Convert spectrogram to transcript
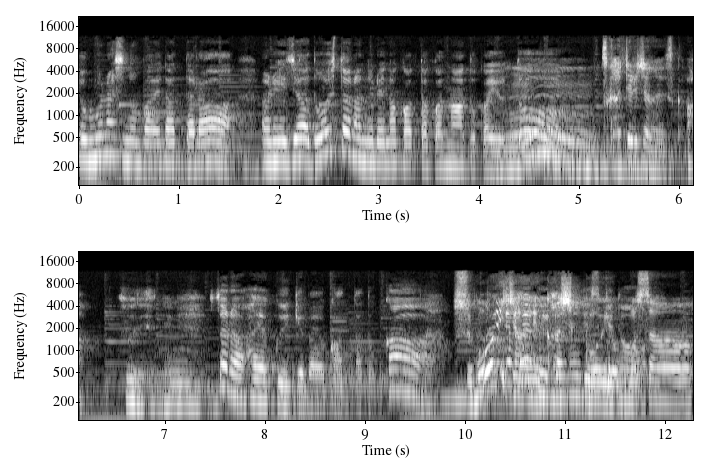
おもらしの場合だったら「あれじゃあどうしたら濡れなかったかな」とか言うとうん。使えてるじゃないですか。あそうですね、うん。そしたら早く行けばよかったとか。すごいじゃんかないです賢いおけど子さん、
